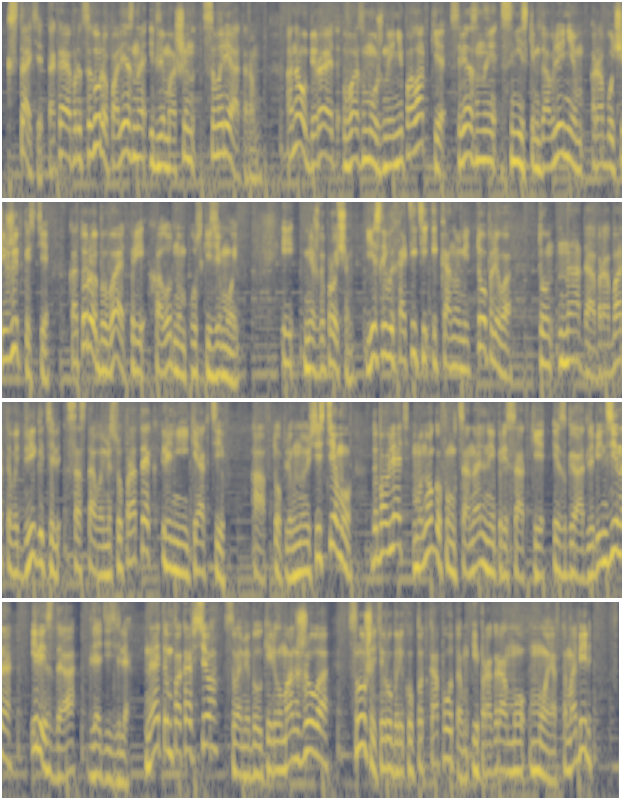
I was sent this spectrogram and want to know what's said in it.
Кстати, такая процедура полезна и для машин с вариатором – она убирает возможные неполадки, связанные с низким давлением рабочей жидкости, которое бывает при холодном пуске зимой. И, между прочим, если вы хотите экономить топливо, то надо обрабатывать двигатель составами Супротек линейки «Актив», а в топливную систему добавлять многофункциональные присадки СГА для бензина или СДА для дизеля. На этом пока все. С вами был Кирилл Манжула. Слушайте рубрику «Под капотом» и программу «Мой автомобиль»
